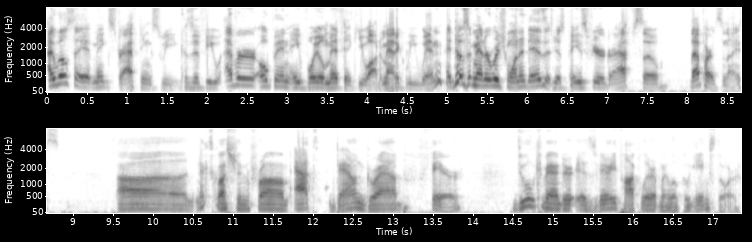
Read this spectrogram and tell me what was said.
I will say it makes drafting sweet because if you ever open a foil mythic, you automatically win. It doesn't matter which one it is; it just pays for your draft. So that part's nice. Uh, next question from at downgrab fair. Duel Commander is very popular at my local game store.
